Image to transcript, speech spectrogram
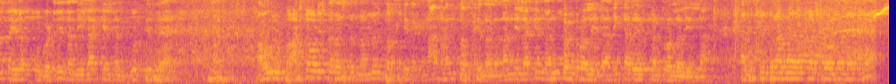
ಅಂತ ಹೇಳಕ್ ಹೋಗ್ಬೇಡ್ರಿ ನನ್ನ ಇಲಾಖೆಯಲ್ಲಿ ನನಗೆ ಗೊತ್ತಿದೆ. ಅವರು ಭಾಷಣ ಹೊಡಿತಾರೆ ಅಷ್ಟೇ, ನನ್ನನ್ನು ತಪ್ಸ್ಕೊಂಡಾಗ ನಾನು ಹಂಗೆ ತಪ್ಸ್ಕೊಂಡಲ್ಲ ನನ್ನ ಇಲಾಖೆ ನನ್ನ ಕಂಟ್ರೋಲ್ ಇದೆ, ಅಧಿಕಾರಿಯವ್ರ ಕಂಟ್ರೋಲಲ್ಲಿ ಇಲ್ಲ. ಅದು ಸಿದ್ದರಾಮಯ್ಯ ಕಂಟ್ರೋಲಲ್ಲೇ ಇದೆ.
